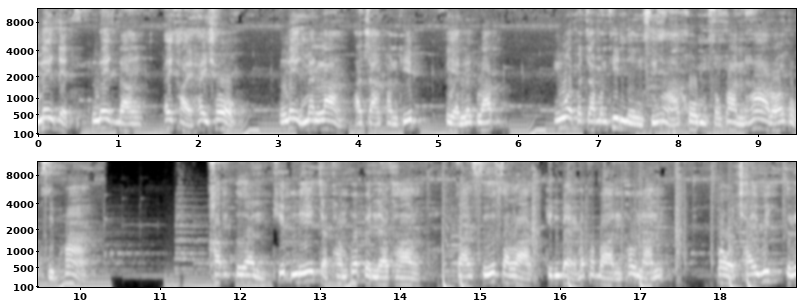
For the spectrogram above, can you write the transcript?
เลขเด็ด เลขดัง ไอ้ไข่ให้โชค เลขแม่นล่าง อาจารย์พันทิพย์เปลี่ยนลึกลับ งวดประจำวันที่ 1 สิงหาคม 2565 คำเตือน คลิปนี้จะทำเพื่อเป็นแนวทาง การซื้อสลากกินแบ่งรัฐบาลเท่านั้น โปรดใช้วิจารณ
